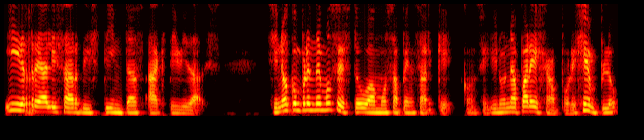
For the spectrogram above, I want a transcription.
y realizar distintas actividades. Si no comprendemos esto, vamos a pensar que conseguir una pareja, por ejemplo,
